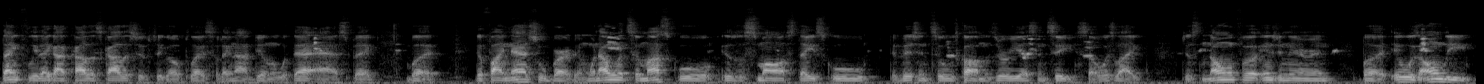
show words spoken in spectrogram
Thankfully they got college scholarships to go play, so they're not dealing with that aspect. But the financial burden. When I went to my school, it was a small state school, Division two. It's called Missouri S and T. So it's like just known for engineering but it was only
